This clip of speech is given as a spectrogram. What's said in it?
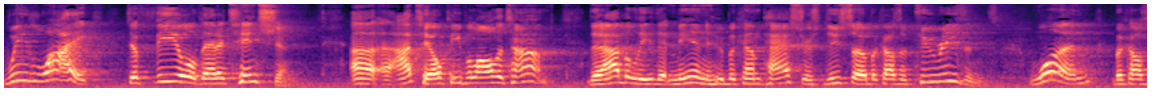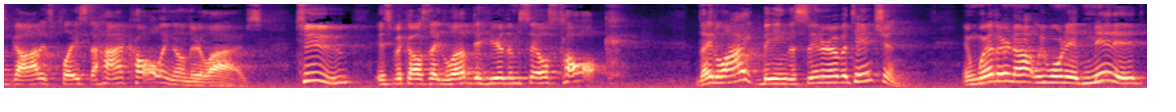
We like to feel that attention. Uh, I tell people all the time that I believe that men who become pastors do so because of two reasons. One, because God has placed a high calling on their lives. Two, is because they love to hear themselves talk. They like being the center of attention. And whether or not we want to admit it,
